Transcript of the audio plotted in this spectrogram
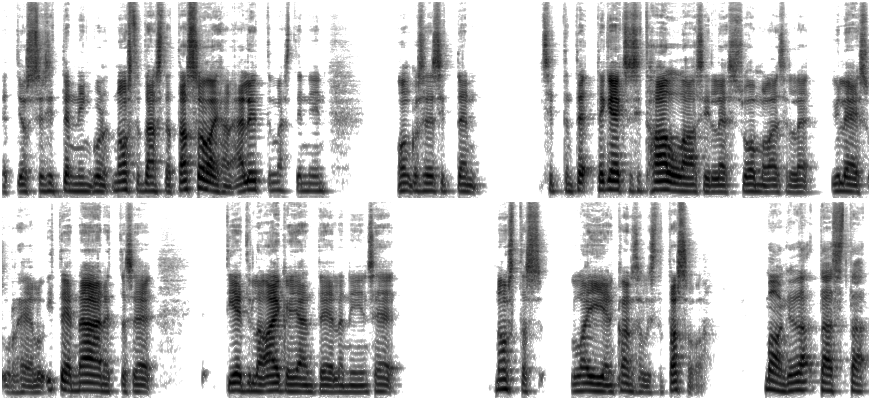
että jos se sitten niin kuin nostetaan sitä tasoa ihan älyttömästi, niin onko se sitten sitten te, tekeekö se sitten hallaa sille suomalaiselle yleisurheilu? Itse näen, että se tietyllä aikajänteellä niin se nostaisi lajien kansallista tasoa. Mä oon kyllä tästä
